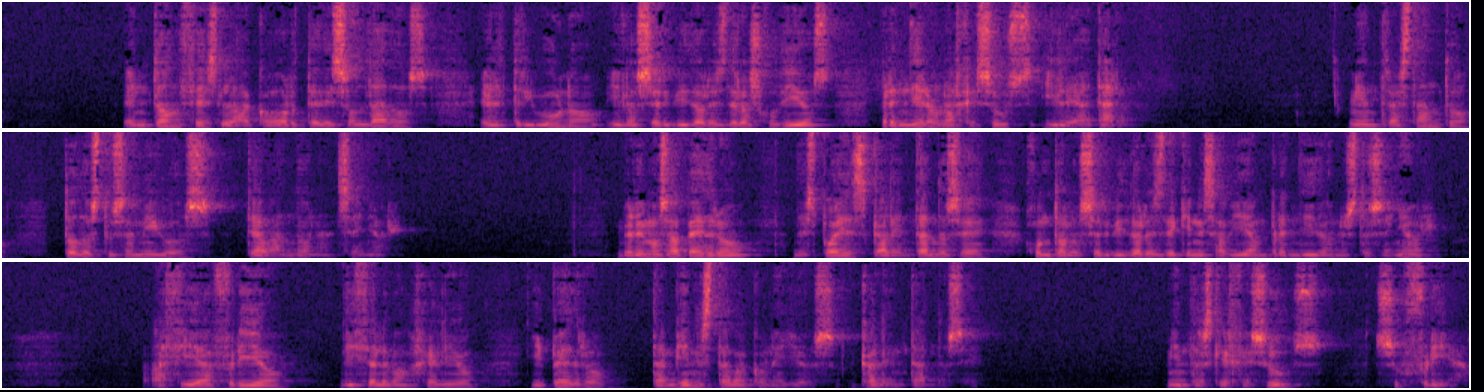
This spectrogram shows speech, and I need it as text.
Entonces la cohorte de soldados el tribuno y los servidores de los judíos prendieron a Jesús y le ataron. Mientras tanto, todos tus amigos te abandonan, Señor. Veremos a Pedro después calentándose junto a los servidores de quienes habían prendido a nuestro Señor. Hacía frío, dice el Evangelio, y Pedro también estaba con ellos calentándose. Mientras que Jesús sufría.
